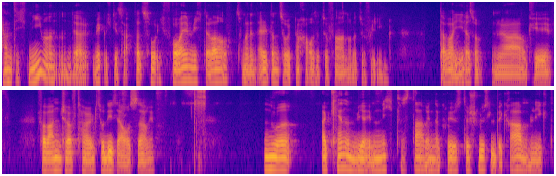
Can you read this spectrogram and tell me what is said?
kannte ich niemanden, der wirklich gesagt hat, so, ich freue mich darauf, zu meinen Eltern zurück nach Hause zu fahren oder zu fliegen. Da war jeder so, ja, okay, Verwandtschaft halt, so diese Aussage. Nur erkennen wir eben nicht, dass darin der größte Schlüssel begraben liegt.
